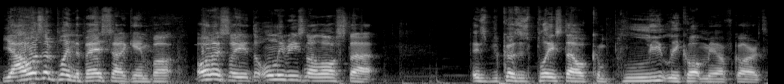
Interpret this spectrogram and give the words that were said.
Yeah, I wasn't playing the best that game, but honestly, the only reason I lost that is because his playstyle completely caught me off guard.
